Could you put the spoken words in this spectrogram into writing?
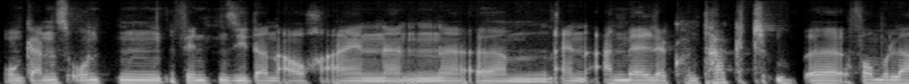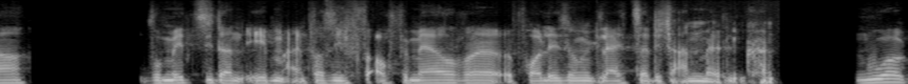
und ganz unten finden Sie dann auch einen, ähm, ein Anmeldekontaktformular, äh, womit Sie dann eben einfach sich auch für mehrere Vorlesungen gleichzeitig anmelden können. Nur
